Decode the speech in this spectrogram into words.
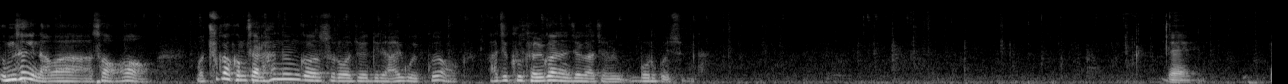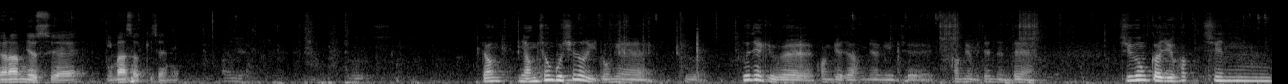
음성이 나와서 뭐 추가 검사를 하는 것으로 저희들이 알고 있고요. 아직 그 결과는 제가 잘 모르고 있습니다. 네, 연합뉴스의 이마석 기자님. 양, 양천구 신월 이동에 그 은혜교회 관계자 한 명이 이제 감염이 됐는데 지금까지 확진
